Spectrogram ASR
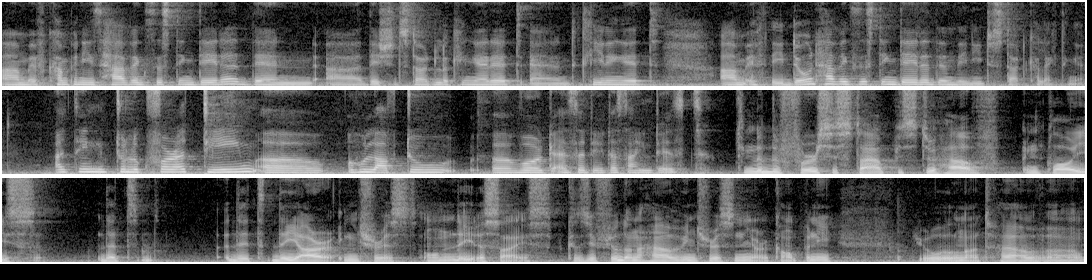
Um, if companies have existing data, then uh, they should start looking at it and cleaning it. Um, if they don't have existing data, then they need to start collecting it. I think to look for a team uh, who love to uh, work as a data scientist. I think that the first step is to have employees that that they are interested on data science because if you don't have interest in your company, you will not have uh,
